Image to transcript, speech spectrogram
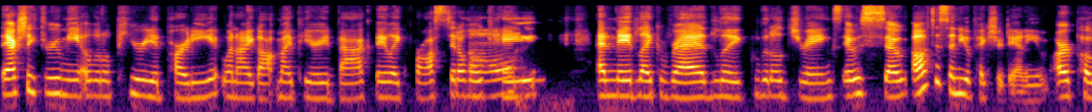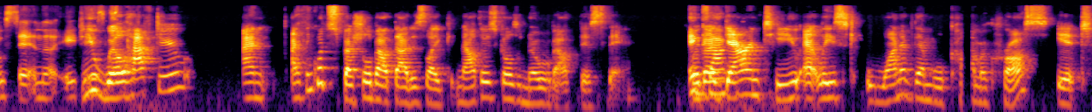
they actually threw me a little period party when I got my period back. They like frosted a whole Aww. cake and made like red like little drinks. It was so I'll have to send you a picture, Dani, or post it in the H. You will have to. And I think what's special about that is like now those girls know about this thing. Like exactly. I guarantee you at least one of them will come across it,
